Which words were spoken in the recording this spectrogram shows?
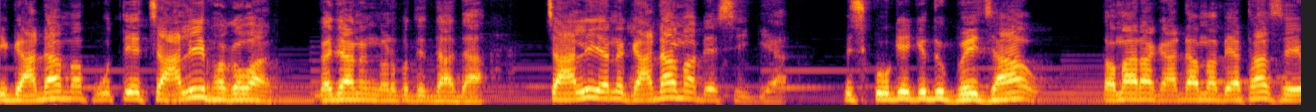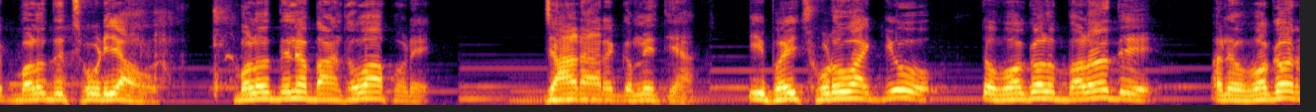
એ ગાડામાં પોતે ચાલી ભગવાન. ગજાનંદ ગણપતિ દાદા ચાલી અને ગાડામાં બેસી ગયા. પછી કોકે કીધું ભાઈ જાઓ, તમારા ગાડામાં બેઠા છે, બળદ છોડ્યા હો બળદને બાંધવા પડે. ઝાડ આરે ગમે ત્યાં. એ ભાઈ છોડવા ગયો તો વગર બળદે અને વગર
